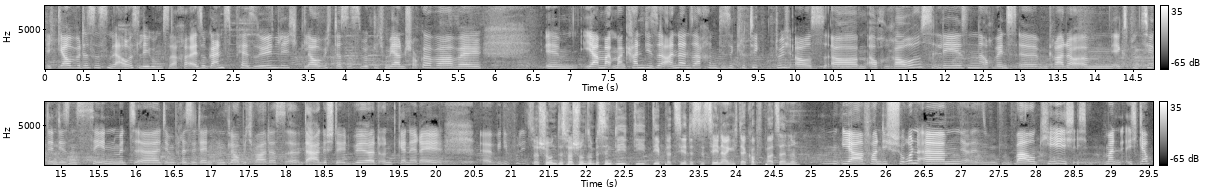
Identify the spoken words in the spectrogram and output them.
Ich glaube, das ist eine Auslegungssache. Also ganz persönlich glaube ich, dass es wirklich mehr ein Schocker war, weil ähm, ja, man, man kann diese anderen Sachen, diese Kritik durchaus ähm, auch rauslesen, auch wenn es äh, gerade ähm, explizit in diesen Szenen mit äh, dem Präsidenten, glaube ich, war das äh, dargestellt wird und generell äh, wie die Politik. Das war schon, das war schon so ein bisschen die, die deplatzierteste Szene eigentlich, der Kopfpatzer, ne? Ja, fand ich schon. Ähm, war okay. Ich, ich, man- ich glaube,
